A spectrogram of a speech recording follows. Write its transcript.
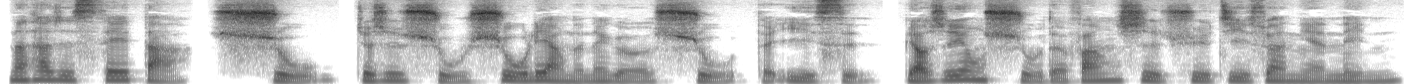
那它是 “seda” 数，就是数数量的那个数的意思，表示用数的方式去计算年龄。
